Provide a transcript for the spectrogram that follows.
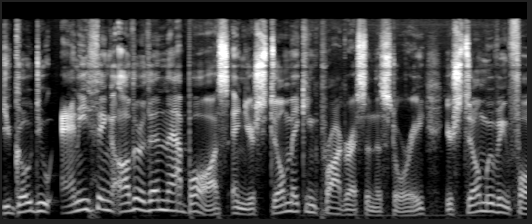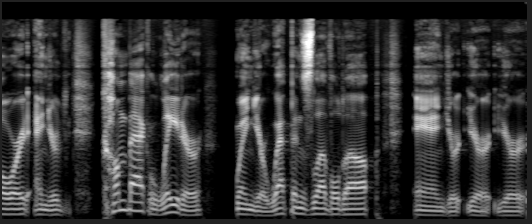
You go do anything other than that boss, and you're still making progress in the story. You're still moving forward, and you're come back later when your weapons leveled up and you're you're you're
